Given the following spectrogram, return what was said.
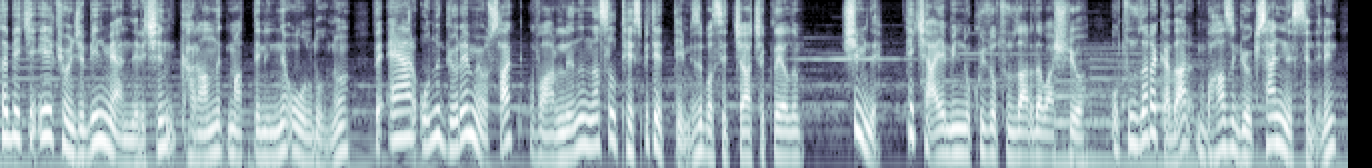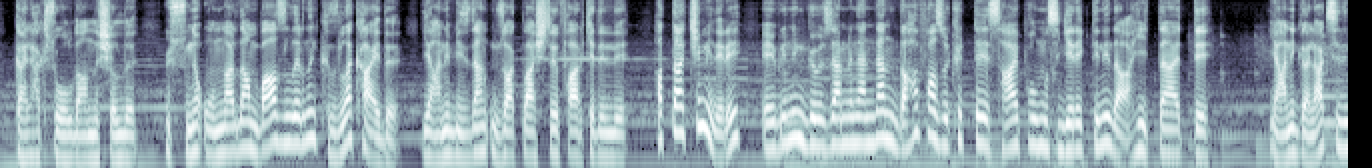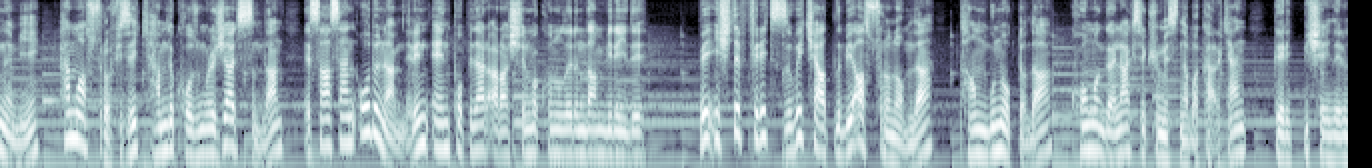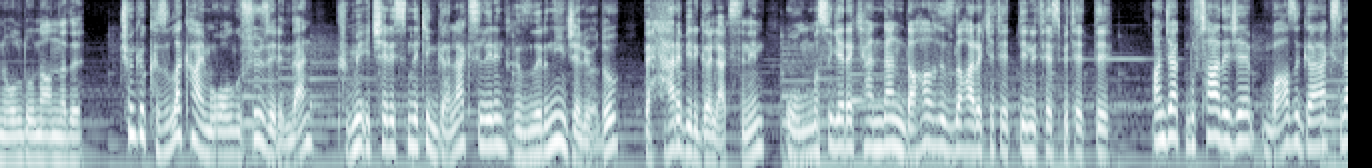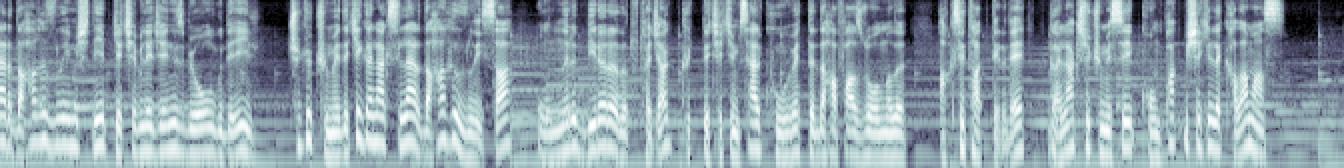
Tabii ki ilk önce bilmeyenler için karanlık maddenin ne olduğunu ve eğer onu göremiyorsak varlığını nasıl tespit ettiğimizi basitçe açıklayalım. Şimdi hikaye 1930'larda başlıyor. 30'lara kadar bazı göksel nesnelerin galaksi olduğu anlaşıldı. Üstüne onlardan bazılarının kızıla kaydığı yani bizden uzaklaştığı fark edildi. Hatta kimileri evrenin gözlemlenenden daha fazla kütleye sahip olması gerektiğini dahi iddia etti. Yani galaksi dinamiği hem astrofizik hem de kozmoloji açısından esasen o dönemlerin en popüler araştırma konularından biriydi. Ve işte Fritz Zwicky adlı bir astronom da tam bu noktada Koma galaksi kümesine bakarken garip bir şeylerin olduğunu anladı. Çünkü kızıla kayma olgusu üzerinden küme içerisindeki galaksilerin hızlarını inceliyordu ve her bir galaksinin olması gerekenden daha hızlı hareket ettiğini tespit etti. Ancak bu sadece bazı galaksiler daha hızlıymış deyip geçebileceğiniz bir olgu değil. Çünkü kümedeki galaksiler daha hızlıysa onları bir arada tutacak kütle çekimsel kuvvet de daha fazla olmalı. Aksi takdirde galaksi kümesi kompakt bir şekilde kalamaz.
